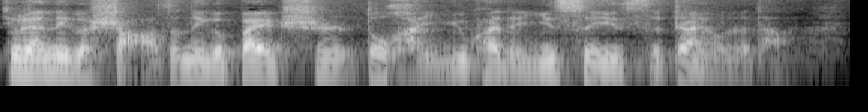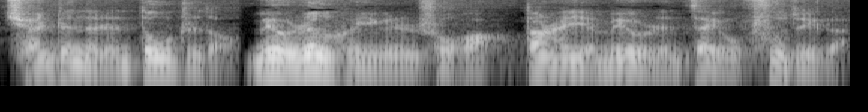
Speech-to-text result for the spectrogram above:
就连那个傻子、那个白痴都很愉快的一次一次占有着他。全镇的人都知道，没有任何一个人说话，当然也没有人再有负罪感。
